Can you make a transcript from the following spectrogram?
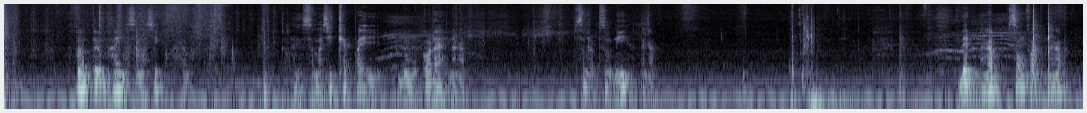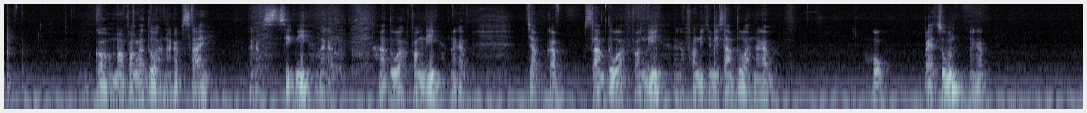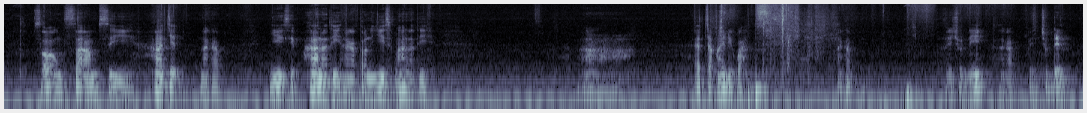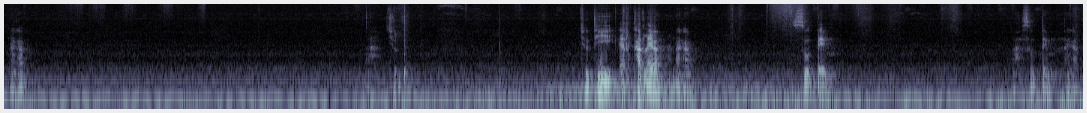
เพิ่มเติมให้สมาชิกครับให้สมาชิกแคปไปดูก็ได้นะครับสำหรับสูตรนี้นะครับ เด่นนะครับสองฝั่งนะครับ ก็มาฝั่งละตัวนะครับซ้าย นะครับซิกนี้นะครับห้าตัวฝั่งนี้นะครับ จับกับสามตัวฝั่งนี้นะครับ ฝั่งนี้จะมีสามตัวนะครับหกแปดศูนย์นะครับสองสามสี่ห้าเจ็ดนะครับยี่สิบห้านาทีนะครับ ตอนนี้ยี่สิบห้านาทีอ่าแอดจับให้ดีกว่านะครับ ในชุดนี้นะครับเป็นชุดเด่นนะครับอะ ชุด ชุดที่แอดคัดแล้วนะครับ สูตรเต็ม สูตรเต็มนะครับ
